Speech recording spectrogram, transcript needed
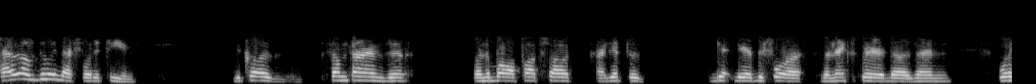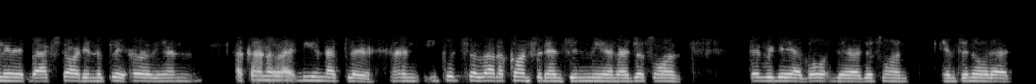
I love doing that for the team because sometimes uh, when the ball pops out, I get to get there before the next player does and winning it back, starting to play early. And I kind of like being that player. And he puts a lot of confidence in me. And I just want every day I go out there, I just want him to know that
